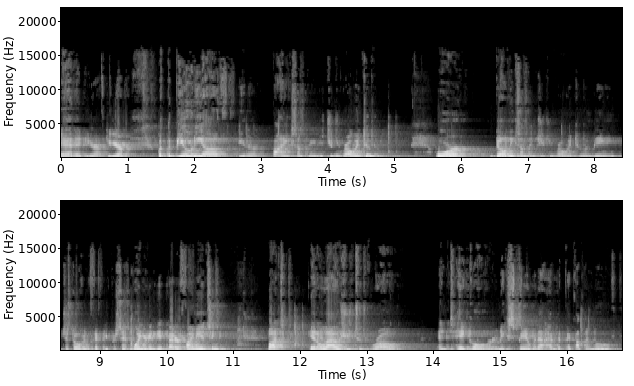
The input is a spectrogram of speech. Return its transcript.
added year after year. But the beauty of either buying something that you can grow into or building something that you can grow into and being just over the 50%, one, you're going to get better financing, but it allows you to grow and take over and expand without having to pick up and move.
